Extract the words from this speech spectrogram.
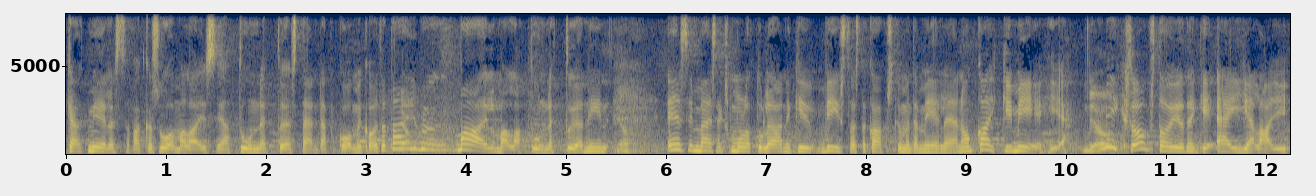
käyt mielessä vaikka suomalaisia tunnettuja stand-up-koomikoita tai Joo. maailmalla tunnettuja, niin Joo. ensimmäiseksi mulla tulee ainakin 15-20 mieleen, ne on kaikki miehiä. Joo. Miksi? Onko toi jotenkin äijälaji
